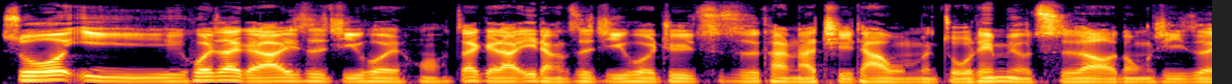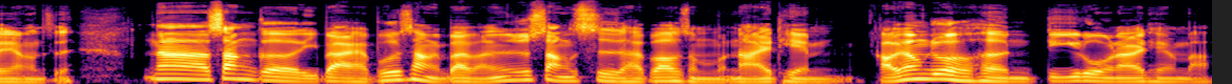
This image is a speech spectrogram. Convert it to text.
所以会再给他一次机会哦，再给他一两次机会去吃吃看他其他我们昨天没有吃到的东西这样子。那上个礼拜还不是上礼拜，反正就上次还不知道什么哪一天，好像就很低落那一天吧。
